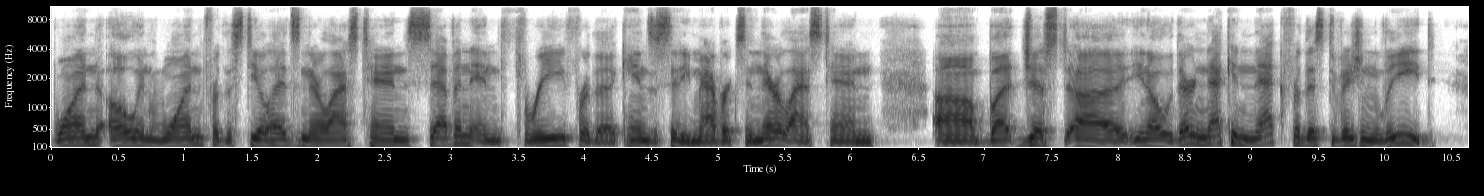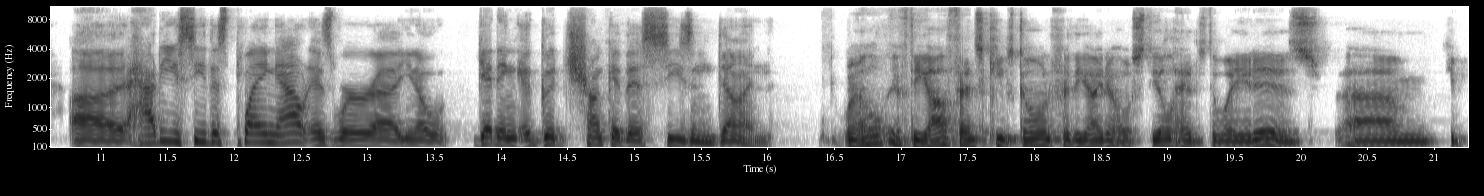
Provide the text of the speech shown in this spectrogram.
one, oh, and one for the Steelheads in their last 10, seven and three for the Kansas City Mavericks in their last 10. Uh, but just, uh, you know, they're neck and neck for this division lead. Uh, how do you see this playing out as we're, uh, you know, getting a good chunk of this season done? Well, if the offense keeps going for the Idaho Steelheads the way it is, um, you,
